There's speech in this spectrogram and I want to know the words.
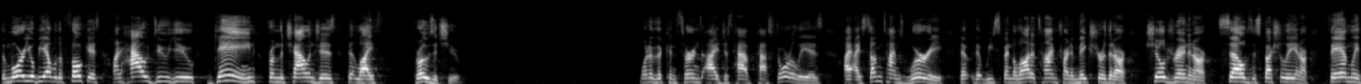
the more you'll be able to focus on how do you gain from the challenges that life throws at you. One of the concerns I just have pastorally is I, I, sometimes worry that, that we spend a lot of time trying to make sure that our children and ourselves, especially, and our family,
